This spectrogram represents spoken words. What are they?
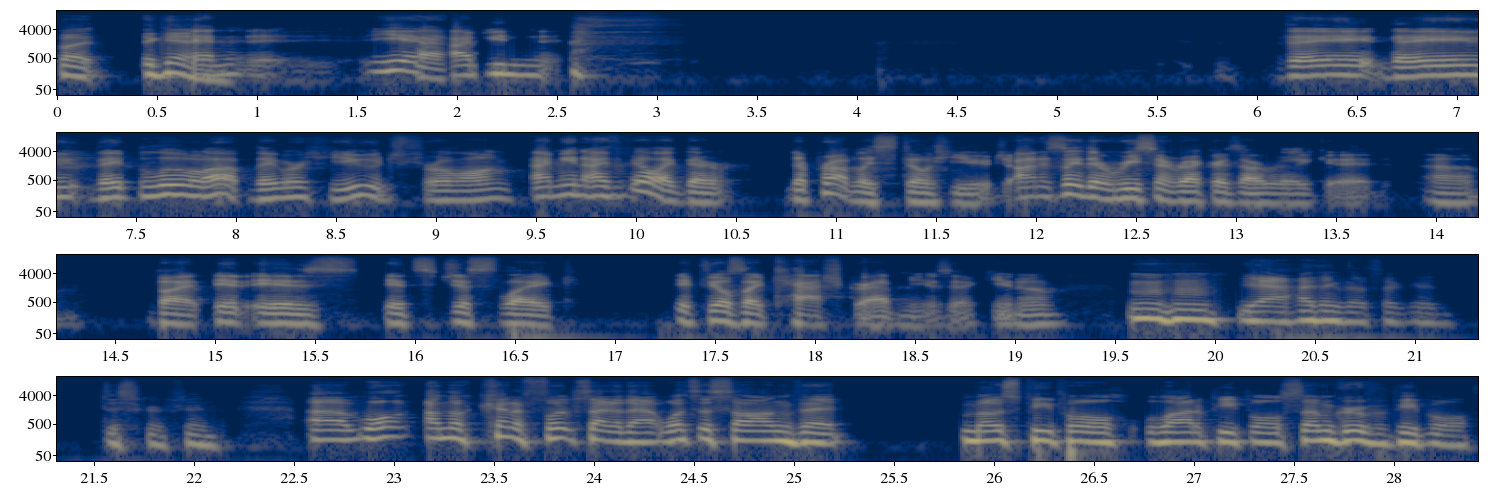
but again, And uh, yeah, I mean they they they blew up. They were huge for a long I mean, I feel like they're they're probably still huge. Honestly, their recent records are really good. Um but it is it's just like it feels like cash grab music, you know? Hmm Yeah, I think that's a good description. Uh, well, on the kind of flip side of that, what's a song that most people, a lot of people, some group of people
